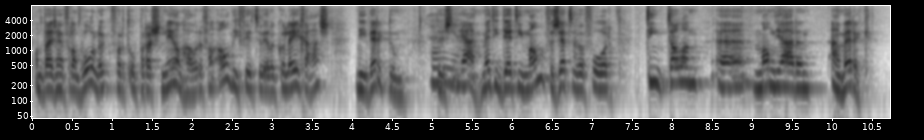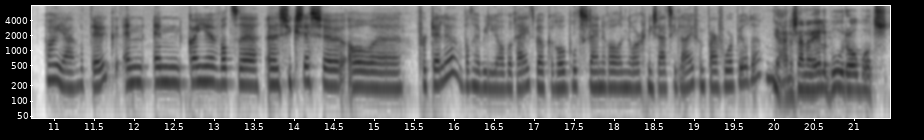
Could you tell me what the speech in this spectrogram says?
Want wij zijn verantwoordelijk voor het operationeel houden van al die virtuele collega's die werk doen. Oh, dus ja. met die 13 man verzetten we voor tientallen uh, manjaren aan werk. Oh ja, wat leuk. En, en kan je wat uh, successen al uh, vertellen? Wat hebben jullie al bereikt? Welke robots zijn er al in de organisatie live? Een paar voorbeelden? Ja, er zijn een heleboel robots.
